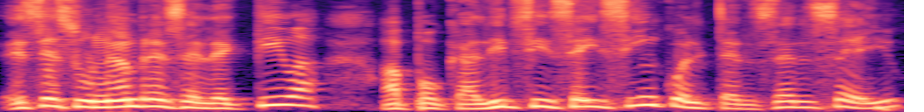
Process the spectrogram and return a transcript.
Ese es un hambre selectiva. Apocalipsis 6.5, el tercer sello,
